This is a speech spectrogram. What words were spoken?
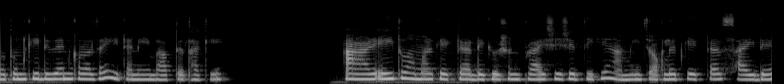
নতুন কি ডিজাইন করা যায়, এটা নিয়ে ভাবতে থাকি। আর এই তো আমার কেকটার ডেকোরেশন প্রায় শেষের দিকে। আমি চকলেট কেকটার সাইডে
